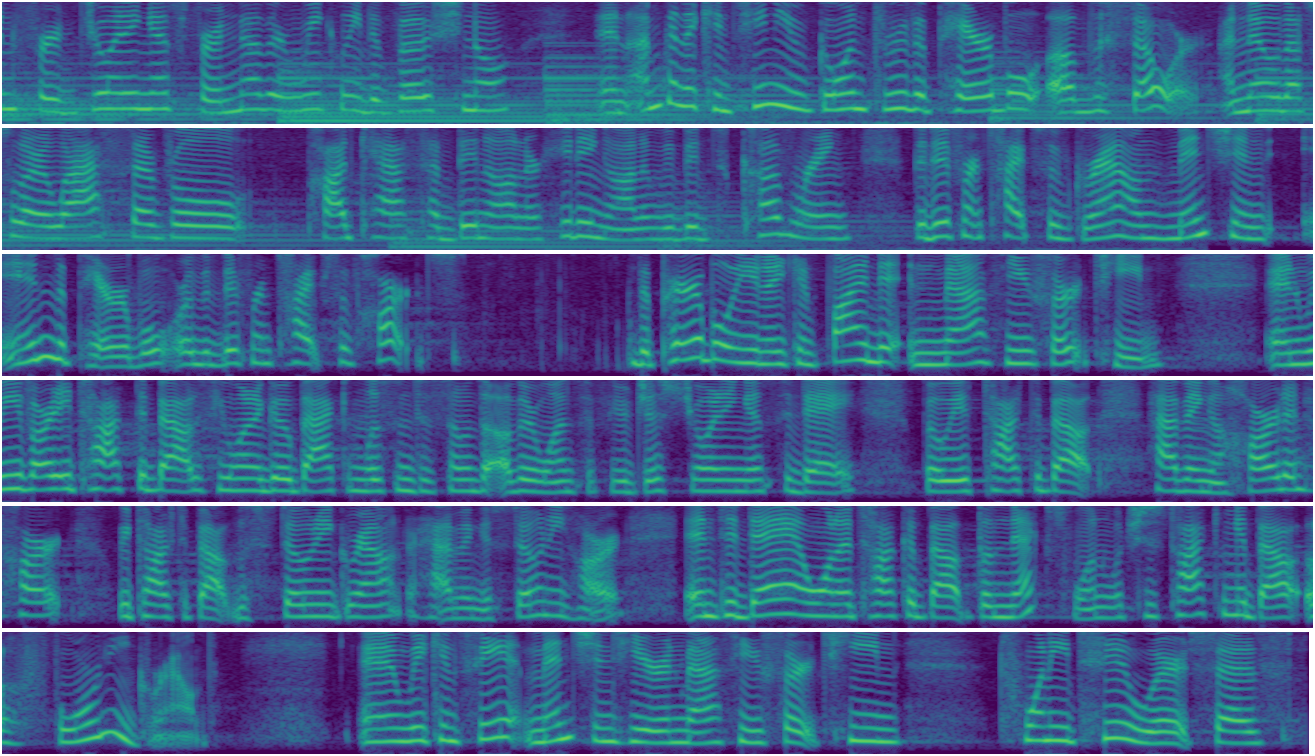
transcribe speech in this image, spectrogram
again for joining us for another weekly devotional. And I'm going to continue going through the parable of the sower. I know that's what our last several podcasts have been on or hitting on, and we've been covering the different types of ground mentioned in the parable or the different types of hearts. The parable, you know, you can find it in Matthew 13. And we've already talked about, if you want to go back and listen to some of the other ones, if you're just joining us today, but we've talked about having a hardened heart. We talked about the stony ground or having a stony heart. And today I want to talk about the next one, which is talking about a thorny ground. And we can see it mentioned here in Matthew 13 22, where it says,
